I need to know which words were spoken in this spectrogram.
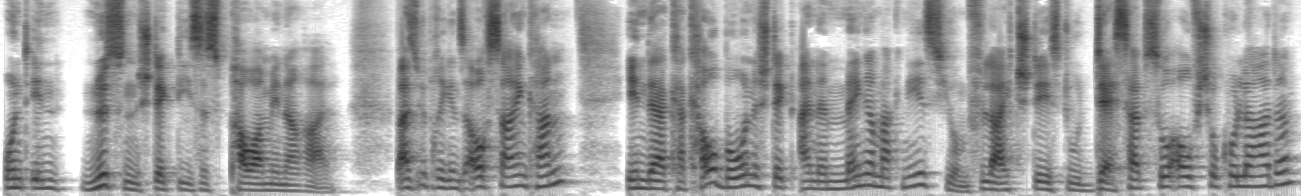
und in Nüssen steckt dieses Powermineral. Was übrigens auch sein kann, in der Kakaobohne steckt eine Menge Magnesium. Vielleicht stehst du deshalb so auf Schokolade.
